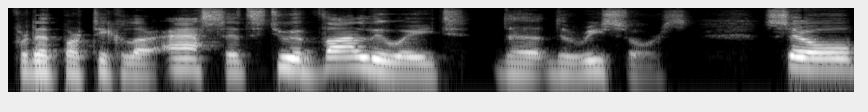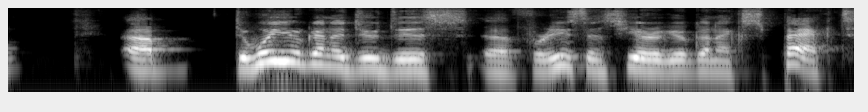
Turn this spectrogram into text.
for that particular assets to evaluate the the resource. So uh, the way you're going to do this, uh, for instance, here you're going to expect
